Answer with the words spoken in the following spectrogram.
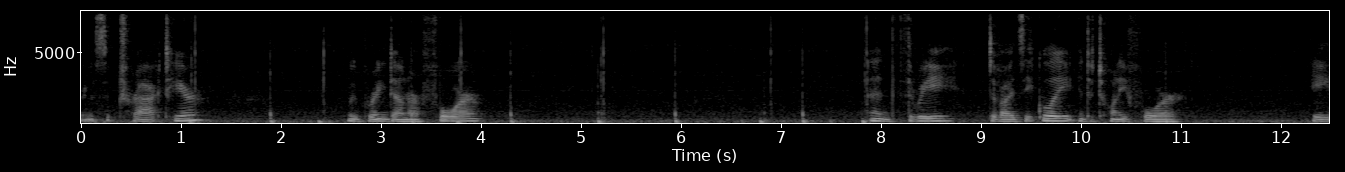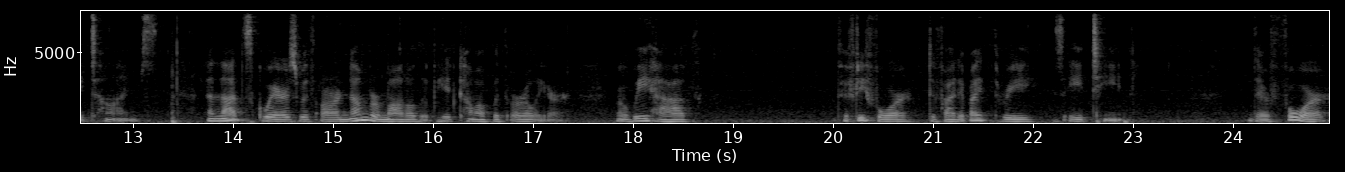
We're going to subtract here. We bring down our 4. And 3 divides equally into 24 eight times. And that squares with our number model that we had come up with earlier, where we have 54 divided by 3 is 18. Therefore,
